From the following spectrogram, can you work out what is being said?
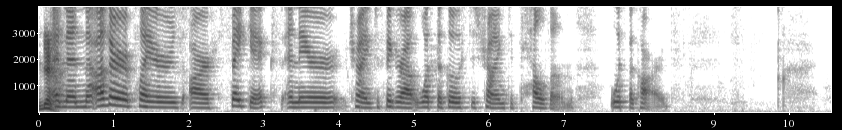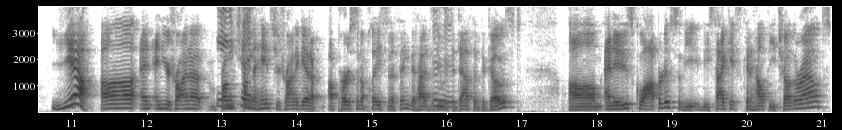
Yeah. And then the other players are psychics and they're trying to figure out what the ghost is trying to tell them with the cards. Yeah, uh, and and you're trying to from Yeah, you're from the hints, you're trying to get a, a person, a place, and a thing that had to do with Mm-hmm. the death of the ghost. Um, and it is cooperative, so the, the psychics can help each other out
